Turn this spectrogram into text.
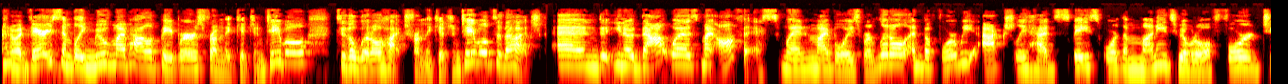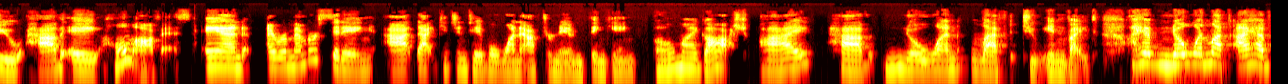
And I would very simply move my pile of papers from the kitchen table to the little hutch, from the kitchen table to the hutch. And, you know, that was my office when my boys were little and before we actually had space or the money to be able to afford to have a home office. And I remember sitting at that kitchen table one afternoon thinking, oh my gosh, I have no one left to invite. I have no one left. I have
